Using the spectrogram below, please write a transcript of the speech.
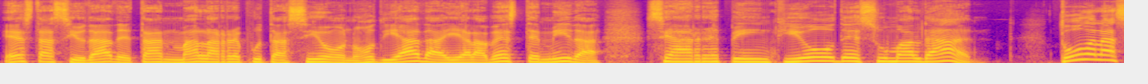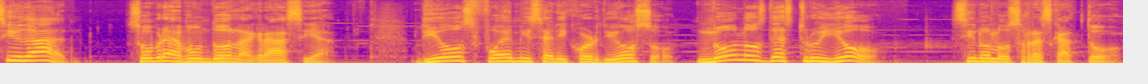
Esta ciudad de tan mala reputación, odiada y a la vez temida, se arrepintió de su maldad. Toda la ciudad sobreabundó la gracia. Dios fue misericordioso, no los destruyó, sino los rescató.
